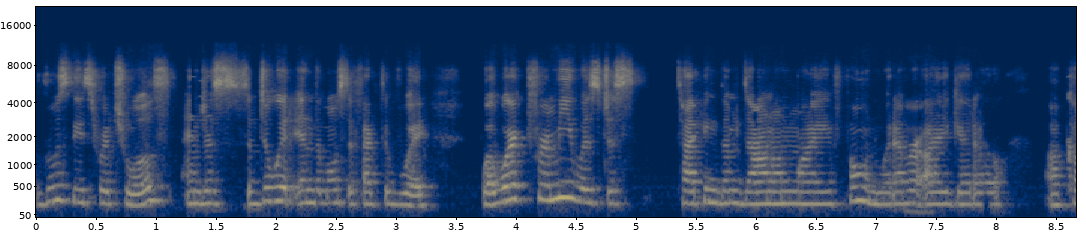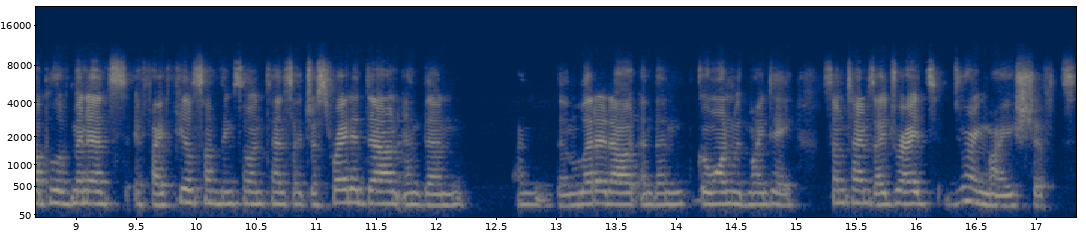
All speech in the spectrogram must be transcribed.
lose these rituals and just do it in the most effective way. What worked for me was just typing them down on my phone whatever I get a, a couple of minutes. If I feel something so intense, I just write it down and then and then let it out and then go on with my day. Sometimes I write during my shifts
